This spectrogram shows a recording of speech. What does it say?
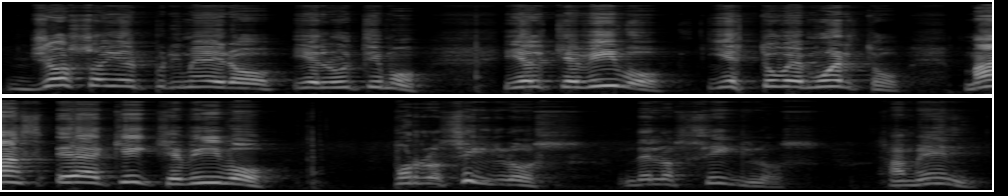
yo soy el primero y el último, y el que vivo y estuve muerto, mas he aquí que vivo por los siglos de los siglos. Amén.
